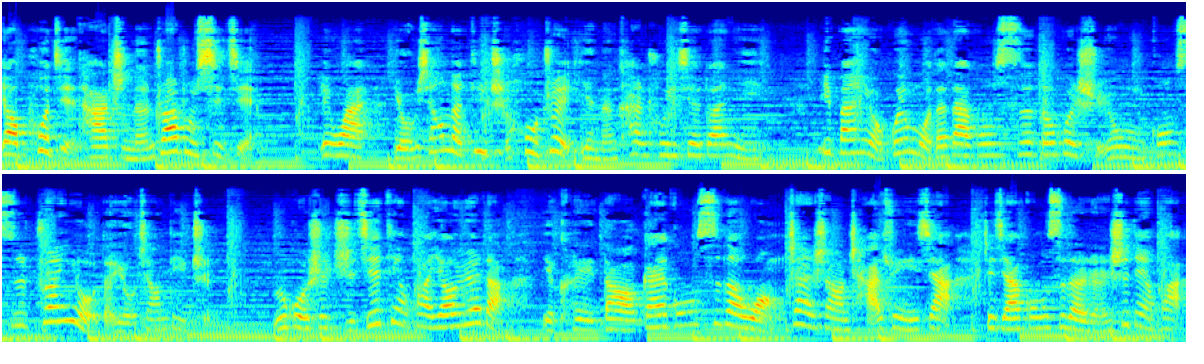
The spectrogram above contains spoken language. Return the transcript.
要破解它，只能抓住细节。另外，邮箱的地址后缀也能看出一些端倪。一般有规模的大公司都会使用公司专有的邮箱地址。如果是直接电话邀约的，也可以到该公司的网站上查询一下这家公司的人事电话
